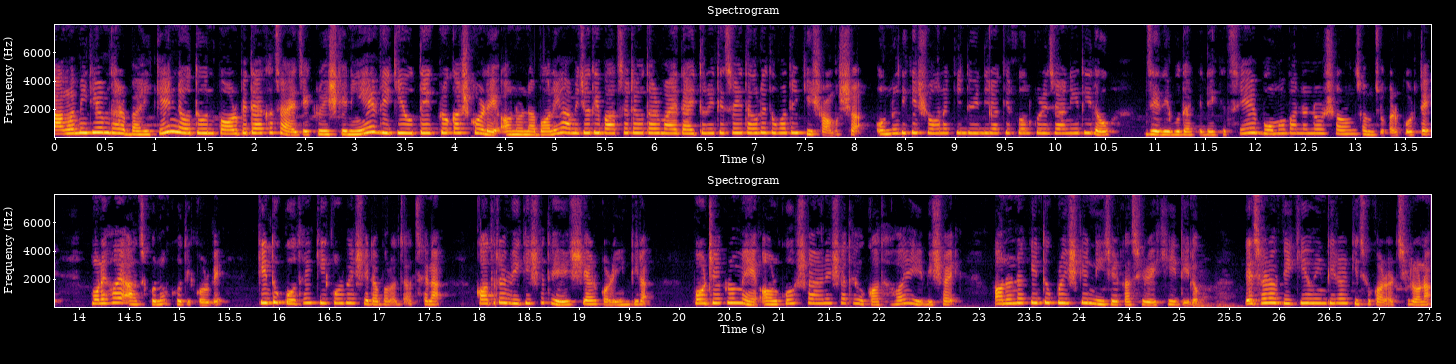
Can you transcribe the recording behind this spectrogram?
বাংলা মিডিয়াম ধারাবাহিকে নতুন পর্বে দেখা যায় যে ক্রিশকে নিয়ে ভিকি উদ্বেগ প্রকাশ করলে অনন্যা বলে, আমি যদি বাচ্চাটাও তার মায়ের দায়িত্ব নিতে চাই, তাহলে তোমাদের কি সমস্যা? অন্যদিকে সোহানা কিন্তু ইন্দিরাকে ফোন করে জানিয়ে দিল যে দেবুদাকে দেখেছে বোমা বানানোর সরঞ্জাম জোগাড় করতে। মনে হয় আজ কোনো ক্ষতি করবে। কিন্তু কোথায় কি করবে সেটা বলা যাচ্ছে না। কথাটা ভিকির সাথে শেয়ার করে ইন্দিরা। পর্যায়ক্রমে অর্ক, সায়নের সাথেও কথা হয় এই বিষয়ে। অনন্যা কিন্তু ক্রিশকে নিজের কাছে রেখেই দিল। এছাড়া ভিকি ও ইন্দিরার কিছু করার ছিল না,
